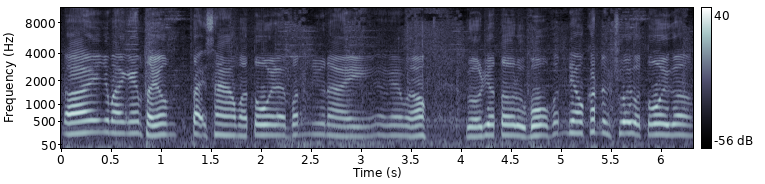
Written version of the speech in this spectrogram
Đấy, nhưng mà anh em thấy không? Tại sao mà tôi lại vẫn như này? Anh em thấy không? Greater đủ bộ vẫn đeo cắt được chuỗi của tôi cơ.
